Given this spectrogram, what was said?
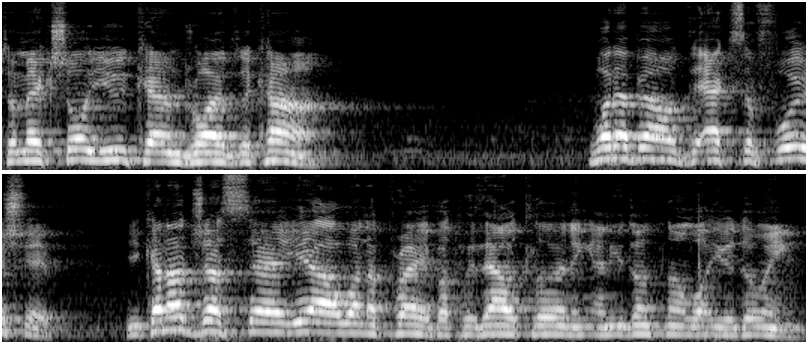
to make sure you can drive the car. What about the acts of worship? You cannot just say, Yeah, I want to pray, but without learning and you don't know what you're doing.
